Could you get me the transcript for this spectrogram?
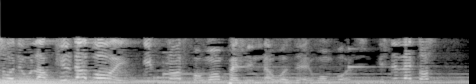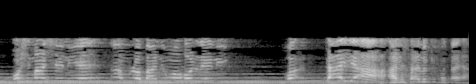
So they will have killed that boy if not for one person that was there, one voice. He said, Let us. Wọ́n ṣe máa ń ṣe nìyẹn, àmúrọ̀bà ni wọ́n ó lé ní. Táyà, and he started looking for táyà.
